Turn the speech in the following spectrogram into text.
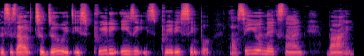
This is how to do it. It's pretty easy. It's pretty simple. I'll see you next time. Bye.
